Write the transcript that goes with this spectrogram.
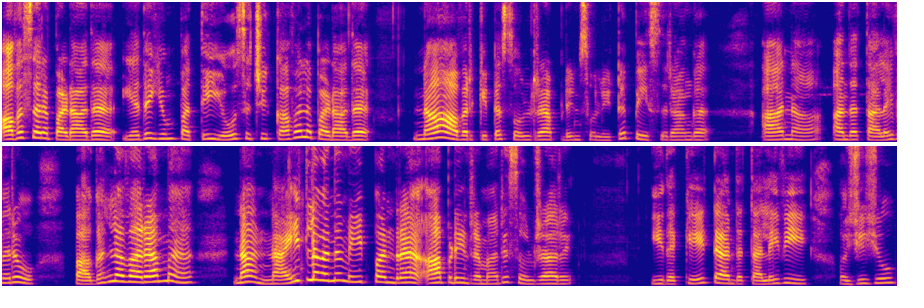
அவசரப்படாத எதையும் பற்றி யோசிச்சு கவலைப்படாத நான் அவர்கிட்ட சொல்கிறேன் அப்படின்னு சொல்லிட்டு பேசுகிறாங்க ஆனால் அந்த தலைவரோ பகலில் வராமல் நான் நைட்டில் வந்து மீட் பண்ணுறேன் அப்படின்ற மாதிரி சொல்கிறாரு இதை கேட்ட அந்த தலைவி ஐயோ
